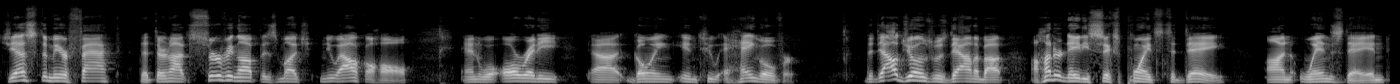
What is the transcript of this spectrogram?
Just the mere fact that they're not serving up as much new alcohol and we're already uh, going into a hangover. The Dow Jones was down about 186 points today on Wednesday, and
